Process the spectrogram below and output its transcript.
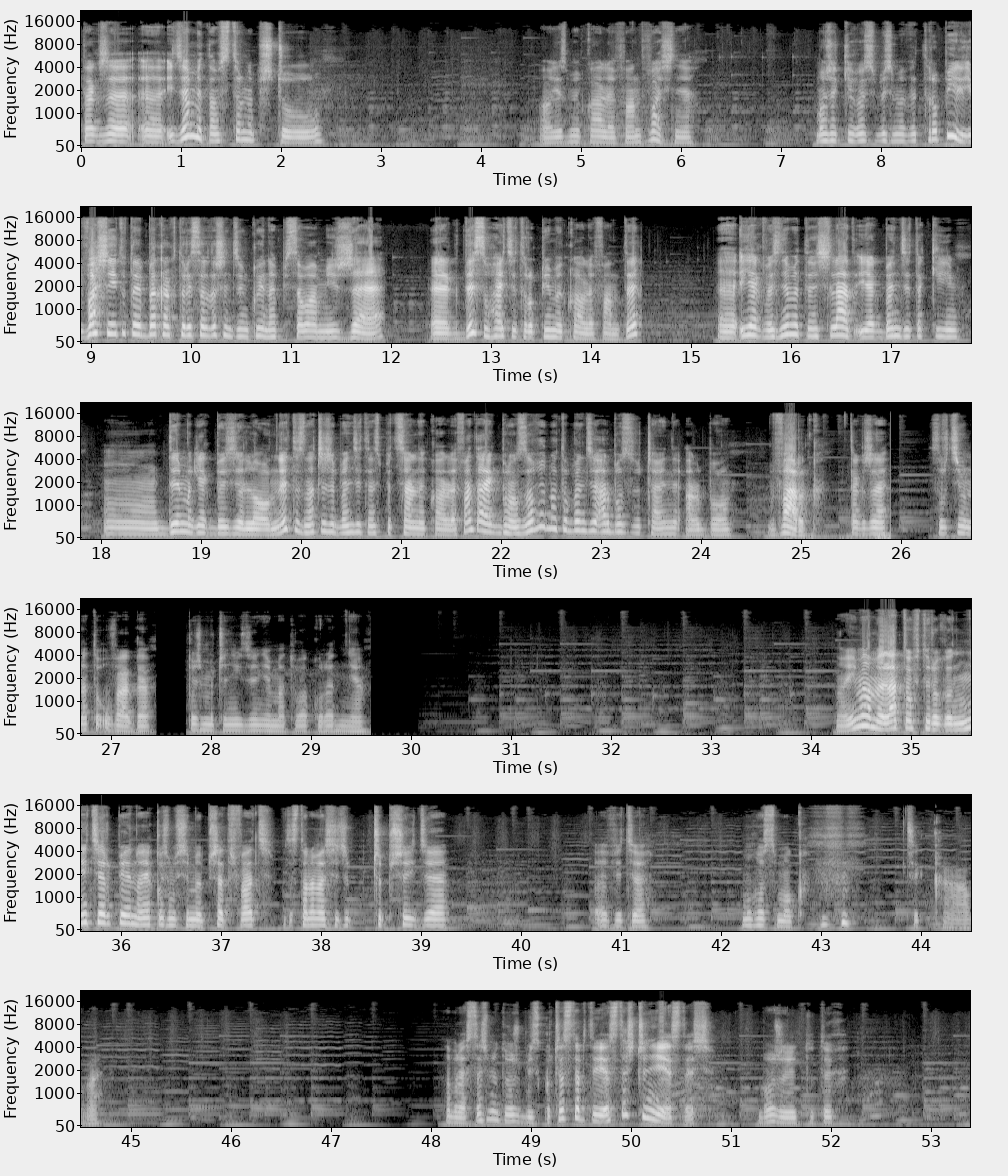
Także yy, idziemy tam w stronę pszczół. O, jest mój elefant, właśnie. Może jakiegoś byśmy wytropili. Właśnie tutaj Beka, której serdecznie dziękuję, napisała mi, że e, gdy, słuchajcie, tropimy koalefanty e, i jak weźmiemy ten ślad i jak będzie taki mm, dymek jakby zielony, to znaczy, że będzie ten specjalny koalefant, a jak brązowy, no to będzie albo zwyczajny, albo warg. Także zwrócimy na to uwagę. Spójrzmy, czy nigdzie nie ma, tu akurat nie. No i mamy lato, którego nie cierpię, no jakoś musimy przetrwać. Zastanawiam się, czy, czy przyjdzie... E, wiecie... Muchosmok. Ciekawe. Dobra, jesteśmy tu już blisko. Chester, ty jesteś czy nie jesteś? Boże, ile tu tych...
